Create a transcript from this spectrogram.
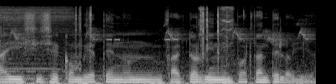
ahí sí se convierte en un factor bien importante el oído.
